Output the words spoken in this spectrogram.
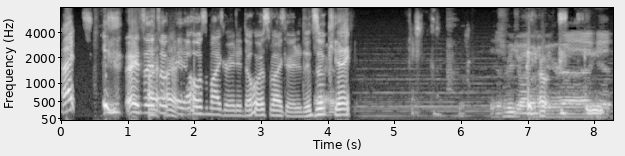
God. Hey, so it's Alright, okay. alright. The host migrated. The host migrated. It's Alright. okay. You just rejoin whenever you're uh, good.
